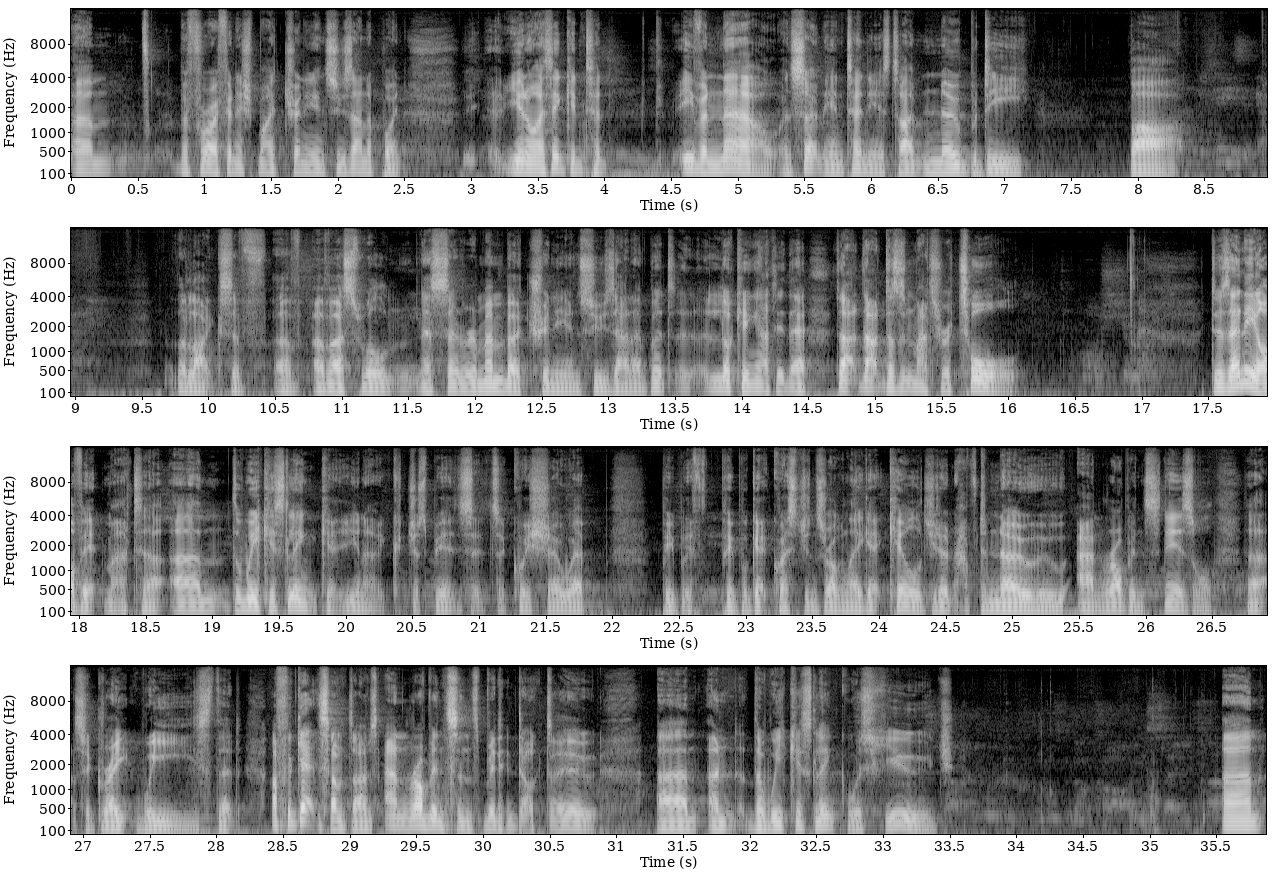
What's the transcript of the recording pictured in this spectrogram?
um, before I finished my Trine-E and Zu-Zana point. You know, I think in ten, even now, and certainly in ten years' time, nobody bar the likes of, of, of us will necessarily remember Trine-E and Zu-Zana, but looking at it there, that, that doesn't matter at all. Does any of it matter? Um, the weakest link, you know, it could just be it's, it's a quiz show where people if people get questions wrong they get killed. You don't have to know who anne robinson is or that's a great wheeze that i forget sometimes. Anne robinson's been in doctor who um, and the weakest link was huge. Um,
